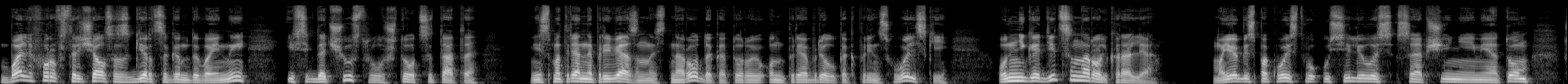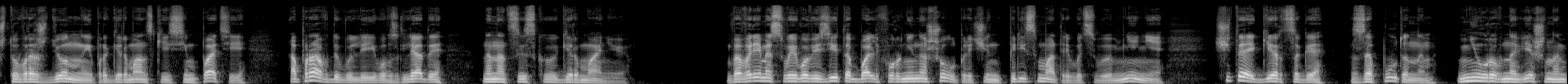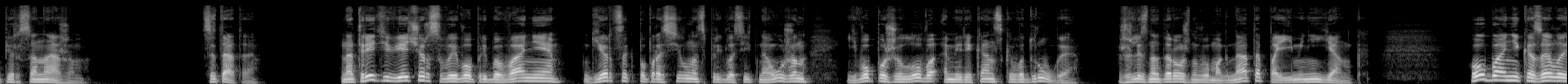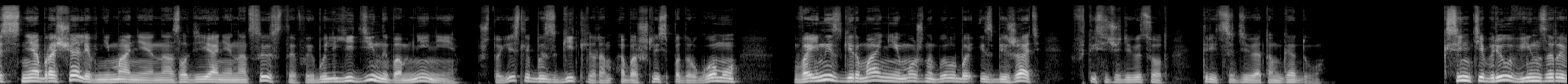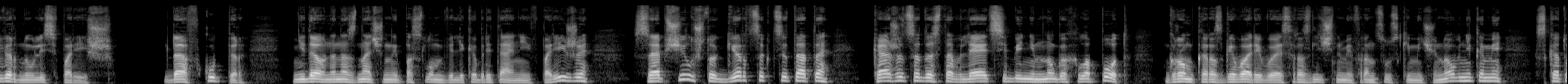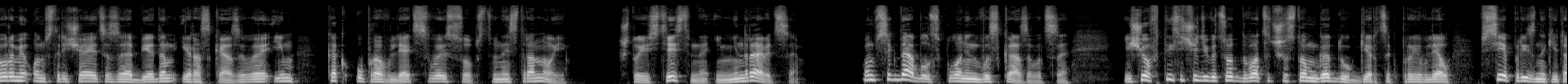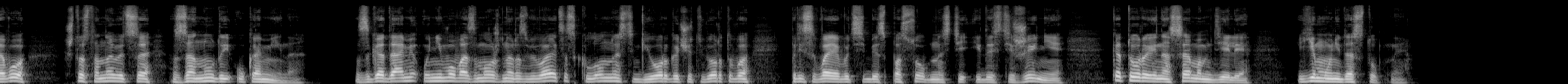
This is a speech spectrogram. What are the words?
Бальфур встречался с герцогом до войны и всегда чувствовал, что, цитата, «несмотря на привязанность народа, которую он приобрел как принц Уэльский, он не годится на роль короля». Мое беспокойство усилилось сообщениями о том, что врожденные прогерманские симпатии оправдывали его взгляды на нацистскую Германию. Во время своего визита Бальфур не нашел причин пересматривать свое мнение, считая герцога запутанным, неуравновешенным персонажем. Цитата. «На третий вечер своего пребывания герцог попросил нас пригласить на ужин его пожилого американского друга, железнодорожного магната по имени Янг. Оба они, казалось, не обращали внимания на злодеяния нацистов и были едины во мнении, что если бы с Гитлером обошлись по-другому, войны с Германией можно было бы избежать в 1939 году. К сентябрю Винзоры вернулись в Париж. Дав Куппер, недавно назначенный послом Великобритании в Париже, сообщил, что герцог, цитата, «кажется, доставляет себе немного хлопот», громко разговаривая с различными французскими чиновниками, с которыми он встречается за обедом и рассказывая им, как управлять своей собственной страной, что, естественно, им не нравится. Он всегда был склонен высказываться. Еще в 1926 году герцог проявлял все признаки того, что становится занудой у камина. С годами у него, возможно, развивается склонность Георга IV присваивать себе способности и достижения, которые на самом деле ему недоступны.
